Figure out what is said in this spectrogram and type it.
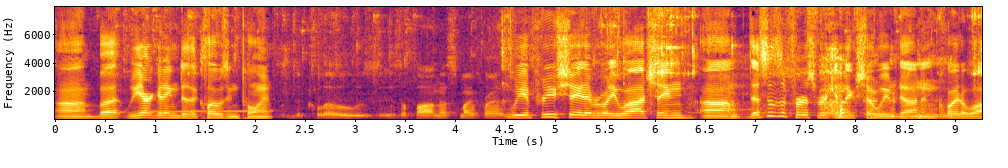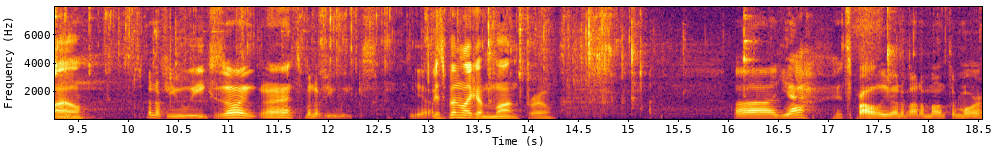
Um, but we are getting to the closing point. the close is upon us, my friend. We appreciate everybody watching. Um, this is the first Ric and Nic show we've done in quite a while. It's been a few weeks. It's, only, eh, it's been a few weeks. Yeah. It's been like a month, bro. Uh, yeah. It's probably been about a month or more.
